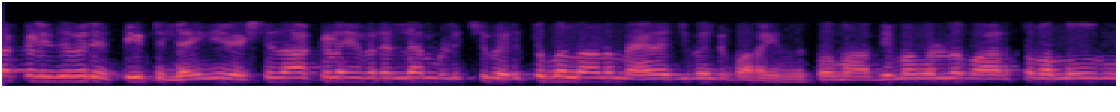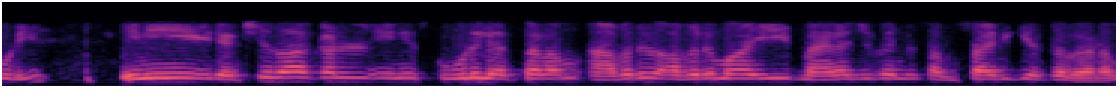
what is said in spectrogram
രക്ഷിതാക്കൾ ഇതുവരെ എത്തിയിട്ടില്ല. ഇനി രക്ഷിതാക്കളെ ഇവരെല്ലാം വിളിച്ചു വരുത്തുമെന്നാണ് മാനേജ്മെന്റ് പറയുന്നത്. ഇപ്പൊ മാധ്യമങ്ങളിൽ വാർത്ത വന്നതോടുകൂടി ഇനി രക്ഷിതാക്കൾ ഇനി സ്കൂളിൽ എത്തണം അവർ അവരുമായി മാനേജ്മെന്റ് സംസാരിക്കുകയൊക്കെ വേണം.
